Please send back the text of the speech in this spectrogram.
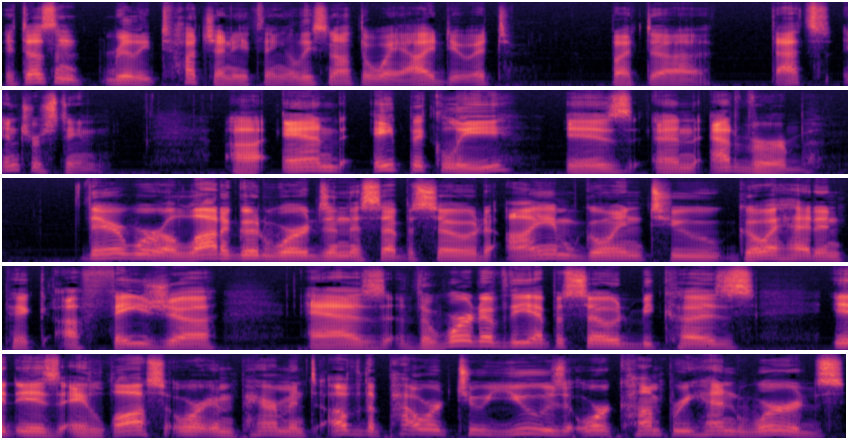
it doesn't really touch anything, at least not the way I do it. But uh, that's interesting. Uh, and apically is an adverb. There were a lot of good words in this episode. I am going to go ahead and pick aphasia as the word of the episode because it is a loss or impairment of the power to use or comprehend words,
